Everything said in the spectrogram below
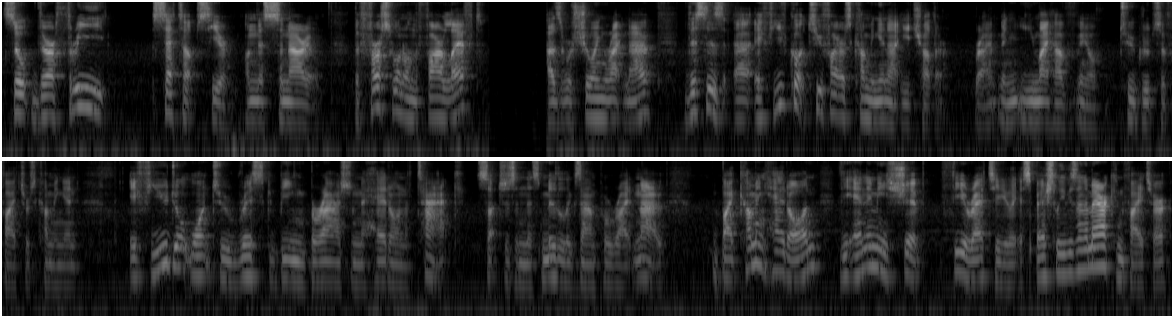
So there are three setups here on this scenario. The first one on the far left as we're showing right now, this is uh, if you've got two fighters coming in at each other, right? And you might have you know two groups of fighters coming in. If you don't want to risk being barraged on a head-on attack, such as in this middle example right now, by coming head-on, the enemy ship theoretically, especially if he's an American fighter,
